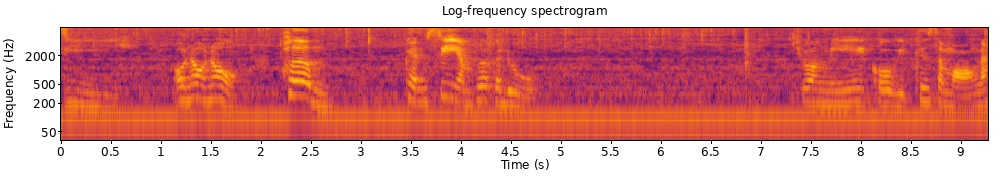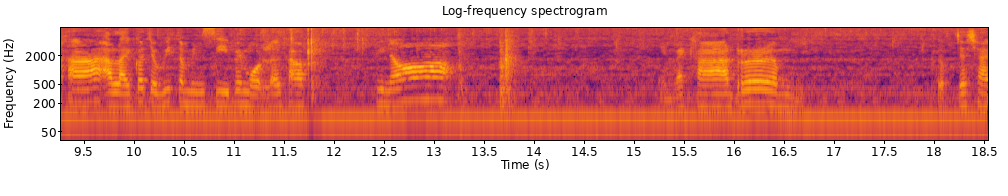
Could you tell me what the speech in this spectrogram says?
ซีโอ้ no no เพิ่มแคลเซียมเพื่อกระดูก ช่วงนี้โควิดขึ้นสมองนะคะ อะไรก็จะวิตามินซีไปหมดเลยครับ พี่น้องเห็นไหมคะ เริ่ม เกือบจะใช้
